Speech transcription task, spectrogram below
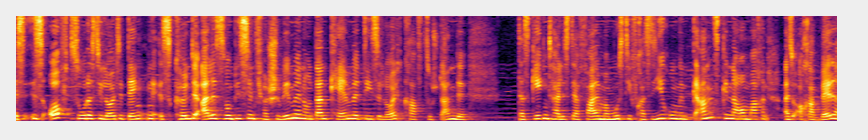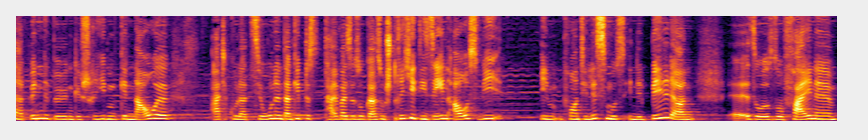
Es ist oft so, dass die Leute denken, es könnte alles so ein bisschen verschwimmen und dann käme diese Leuchtkraft zustande. Das Gegenteil ist der Fall. Man muss die Phrasierungen ganz genau machen. Also auch Ravel hat Bindebögen geschrieben, genaue Artikulationen. Dann gibt es teilweise sogar so Striche, die sehen aus wie im Pointillismus in den Bildern, äh, so, so feine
